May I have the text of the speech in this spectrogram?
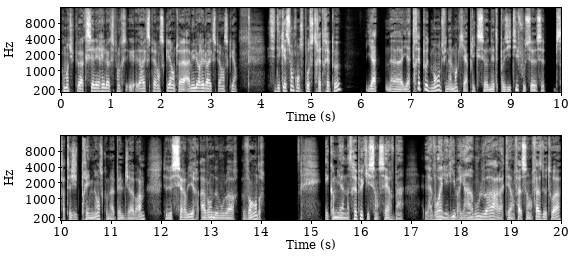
Comment tu peux accélérer leur expérience client, améliorer leur expérience client C'est des questions qu'on se pose très très peu il y, a, euh, il y a très peu de monde finalement qui applique ce net positif ou ce, cette stratégie de prééminence, comme l'appelle J. Abraham, c'est de servir avant de vouloir vendre. Et comme il y en a très peu qui s'en servent, ben la voie elle est libre. Il y a un boulevard là, t'es en face, en face de toi.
